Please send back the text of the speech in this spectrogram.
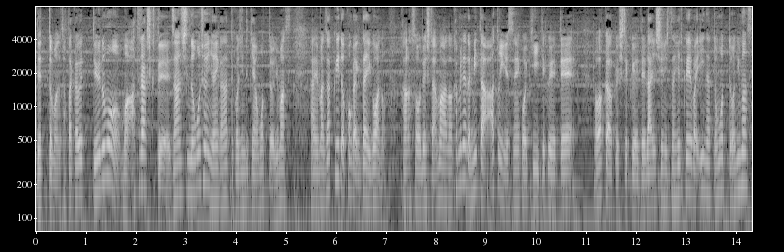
デッドマンで戦うっていうのも、まあ、新しくて斬新で面白いんじゃないかなって個人的には思っております。はいまあ、ざっくりと今回第5話の感想でした。まああの仮面ライダー見た後にですねこれ聞いてくれてワクワクしてくれて来週につなげてくれればいいなと思っております。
